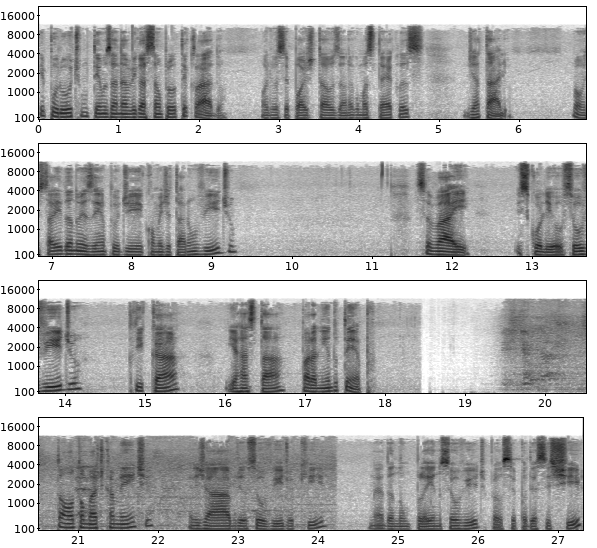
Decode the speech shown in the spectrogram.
E por último temos a navegação pelo teclado, onde você pode estar tá usando algumas teclas de atalho. Bom, estarei dando um exemplo de como editar um vídeo. Você vai escolher o seu vídeo, clicar e arrastar para a linha do tempo. Então, automaticamente, ele já abre o seu vídeo aqui, né, dando um play no seu vídeo para você poder assistir.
